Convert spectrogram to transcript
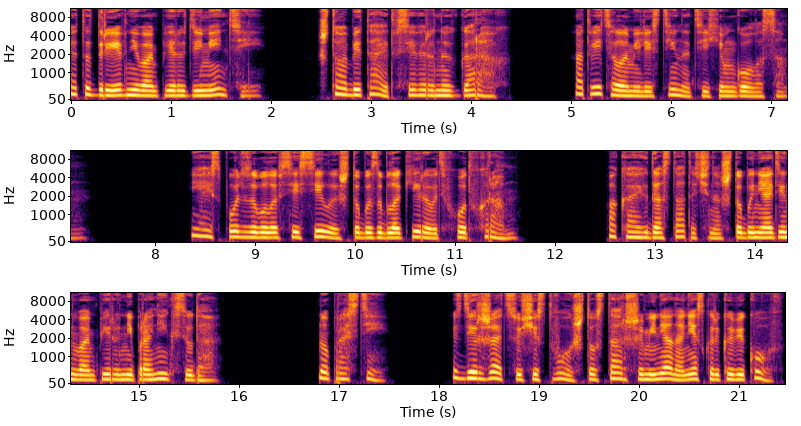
Это древний вампир Дементий, что обитает в северных горах, ответила Мелестина тихим голосом. Я использовала все силы, чтобы заблокировать вход в храм. Пока их достаточно, чтобы ни один вампир не проник сюда. Но прости, сдержать существо, что старше меня на несколько веков,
